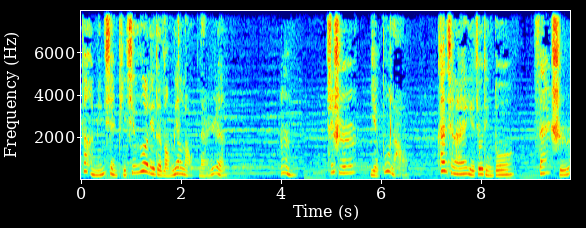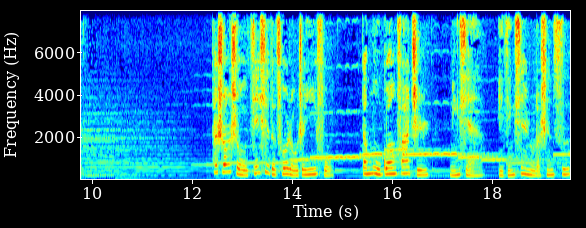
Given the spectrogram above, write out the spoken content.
但很明显脾气恶劣的冷面老男人。嗯，其实也不老，看起来也就顶多三十。他双手机械地搓揉着衣服，但目光发直，明显已经陷入了深思。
